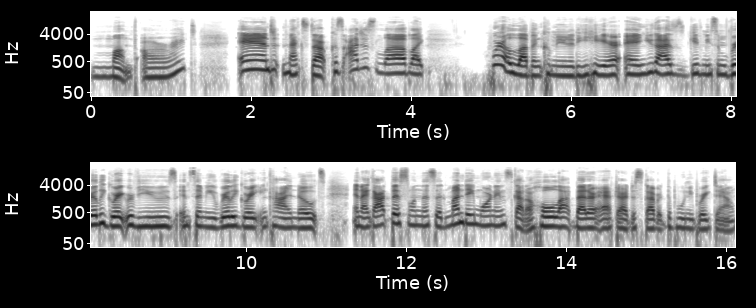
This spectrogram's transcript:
month. All right. And next up, because I just love like we're a loving community here and you guys give me some really great reviews and send me really great and kind notes and i got this one that said monday mornings got a whole lot better after i discovered the Boonie breakdown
